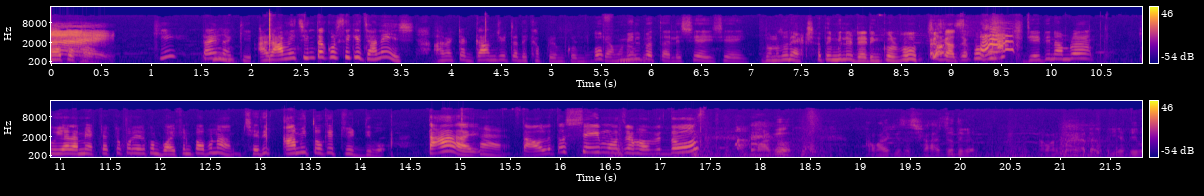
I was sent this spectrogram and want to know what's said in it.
মদও খাওয়াবো। কি? তাই নাকি? আর আমি চিন্তা করছি কি জানিস? আমি একটা গাঞ্জুটা দেখা প্রেম করব। কেমন মিলবে তাহলে সেই সেই। দুজন একসাথে মিলে ডেটিং করব। গাঁজা খাব। যেদিন আমরা তুই আর আমি একটা একটা করে এরকম বয়ফ্রেন্ড পাবো না সেদিন আমি তোকে ট্রিট দিব। তাই? হ্যাঁ। তাহলে তো সেই মজা হবে দোস্ত। মাগো আমার কিছু সাহায্য দিবেন? আমার মায়ের বিয়ে দিব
